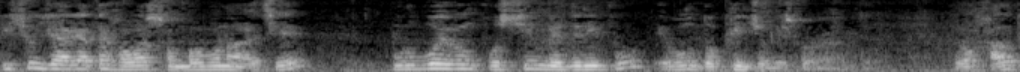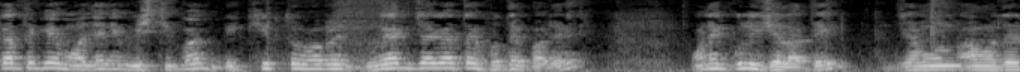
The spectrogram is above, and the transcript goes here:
কিছু জায়গাতে হওয়ার সম্ভাবনা আছে, পূর্ব এবং পশ্চিম মেদিনীপুর এবং দক্ষিণ চব্বিশ পরগনাতে। এবং হালকা থেকে মাঝারি বৃষ্টিপাত বিক্ষিপ্তভাবে দু এক জায়গাতে হতে পারে অনেকগুলি জেলাতেই, যেমন আমাদের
